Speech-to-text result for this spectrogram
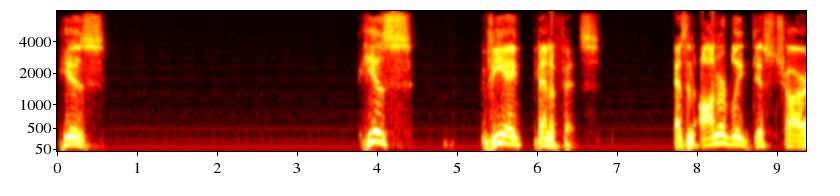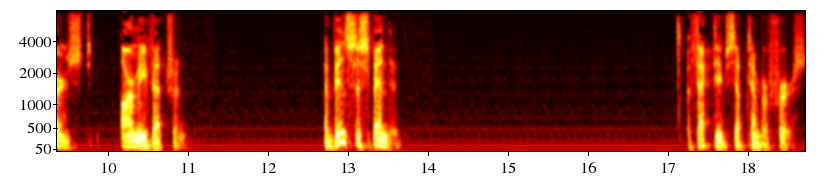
his his VA benefits as an honorably discharged Army veteran have been suspended effective September 1st.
